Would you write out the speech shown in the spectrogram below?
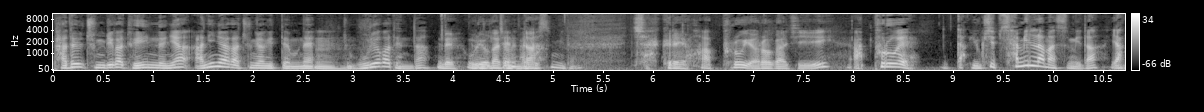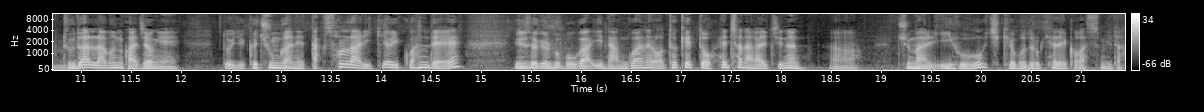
받을 준비가 돼 있느냐 아니냐가 중요하기 때문에 음. 좀 우려가 된다. 네, 우려가 된다. 밝혔습니다. 자, 그래요. 앞으로 여러 가지 앞으로의 딱 63일 남았습니다. 약 두달 음. 남은 과정에 또 이제 그 중간에 딱 설날이 끼어 있고 한데 윤석열 후보가 이 난관을 어떻게 또 헤쳐나갈지는 어, 주말 이후 지켜보도록 해야 될 것 같습니다.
